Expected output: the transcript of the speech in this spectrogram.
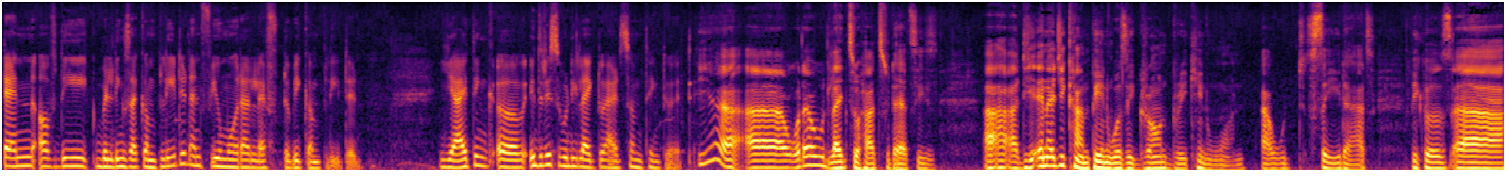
ten of the buildings are completed, and few more are left to be completed. Yeah, I think uh, Idris, would you like to add something to it? Yeah, uh, what I would like to add to that is uh, the energy campaign was a groundbreaking one. I would say that because uh,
